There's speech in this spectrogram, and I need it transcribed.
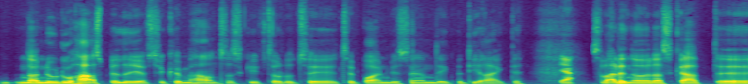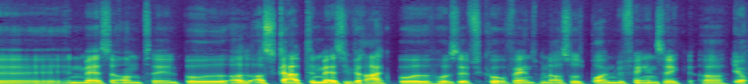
når nu du har spillet i FC København, så skifter du til, til Brøndby, selvom det ikke var direkte. Ja. Så var det noget, der skabte øh, en masse omtale, både, og, og skabte en masse virak, både hos FCK-fans, men også hos Brøndby-fans, ikke? Og Jo.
